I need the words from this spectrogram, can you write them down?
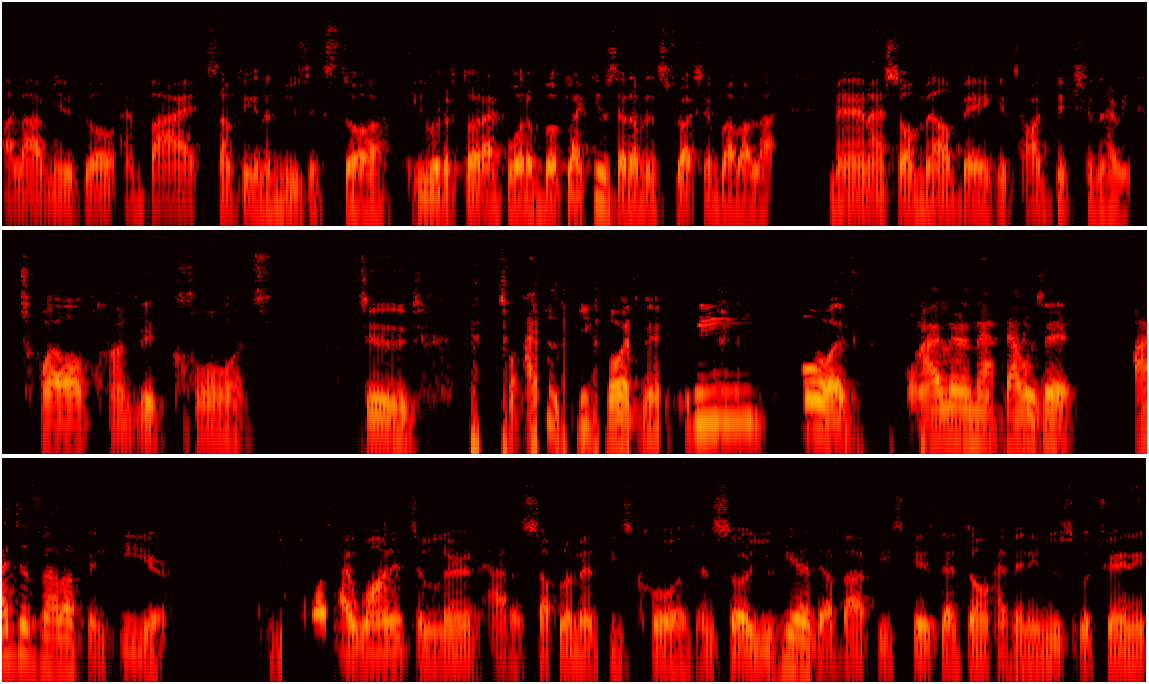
allowed me to go and buy something in a music store. He would have thought I bought a book, like you said, of instruction, blah blah blah. Man, I saw Mel Bay Guitar Dictionary, twelve hundred chords dude. So I do three chords, man. Three chords. When I learned that, that was it. I developed an ear because I wanted to learn how to supplement these chords. And so you hear about these kids that don't have any musical training,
